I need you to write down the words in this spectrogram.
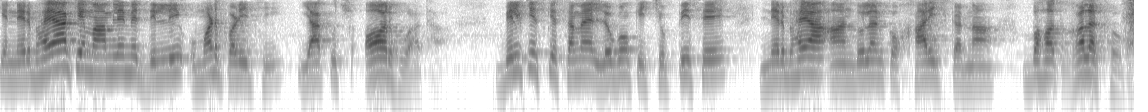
कि निर्भया के मामले में दिल्ली उमड़ पड़ी थी या कुछ और हुआ था। बिल्किस के समय लोगों की चुप्पी से निर्भया आंदोलन को खारिज करना बहुत गलत होगा।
